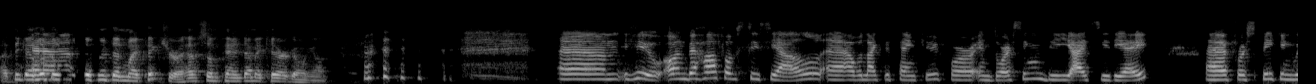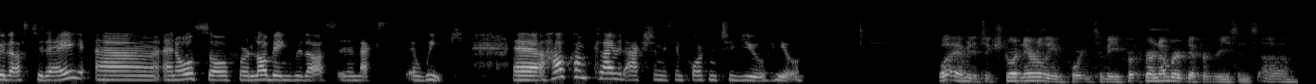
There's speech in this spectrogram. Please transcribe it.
I think I look a little uh, different than my picture. I have some pandemic hair going on. um, Hugh, on behalf of CCL, uh, I would like to thank you for endorsing the ICDA, uh, for speaking with us today, and also for lobbying with us in the next week. how come climate action is important to you, Hugh? Well, I mean, it's extraordinarily important to me for, for a number of different reasons. Um,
